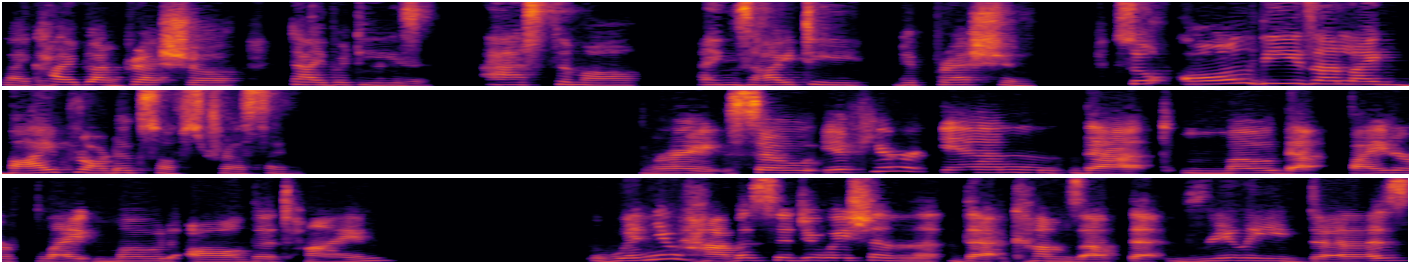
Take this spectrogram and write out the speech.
like mm-hmm. high blood mm-hmm. pressure, diabetes, mm-hmm. asthma, anxiety, depression. So, all these are like byproducts of stress, Right. So if you're in that mode, that fight or flight mode all the time, when you have a situation that, that comes up that really does,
